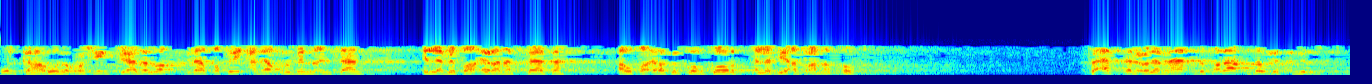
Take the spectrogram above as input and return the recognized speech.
ملك هارون الرشيد في هذا الوقت لا يستطيع أن يخرج منه إنسان إلا بطائرة نفاثة أو طائرة الكونكورد التي أسرع من الصوت. فافتى العلماء بطلاق زوجة أمير المؤمنين.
